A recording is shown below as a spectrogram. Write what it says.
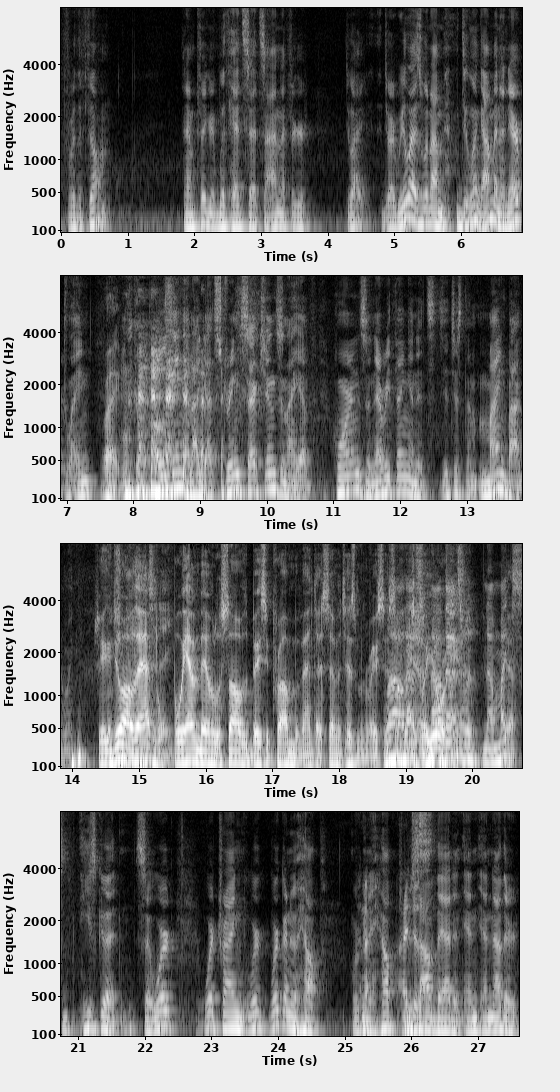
for the film, and I'm figuring with headsets on, I figure, do I do I realize what I'm doing? I'm in an airplane Right. composing, and I got string sections, and I have horns and everything, and it's it's just mind-boggling. So you can do all that, today. but, but we haven't been able to solve the basic problem of anti-Semitism and racism, Well, that's is what now working that's on. what now Mike's he's good. So we're we're trying we're we're going to help. We're going to help I just- resolve that and and, and other.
